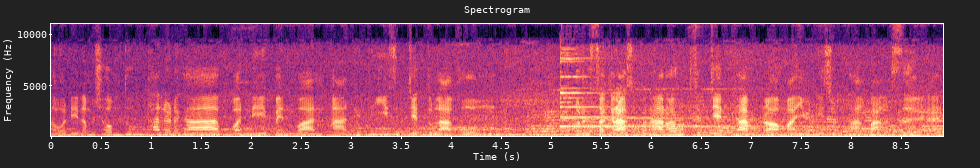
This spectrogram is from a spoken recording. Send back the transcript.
สวัสดีท่านผู้ชมทุกท่านด้วยนะครับ วันนี้เป็นวันอาทิตย์ที่ 27 ตุลาคมพุทธศักราช2567 ครับ เรามาอยู่ที่สุนทางบางซื่อนะ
